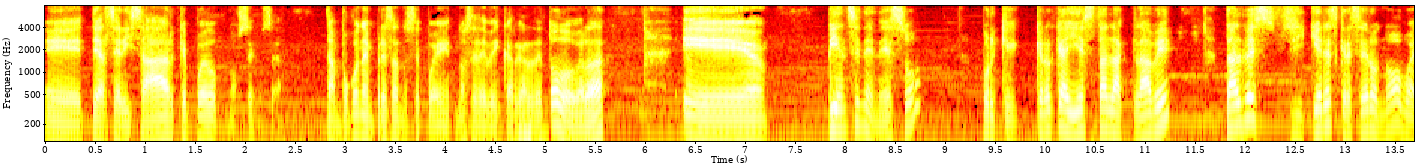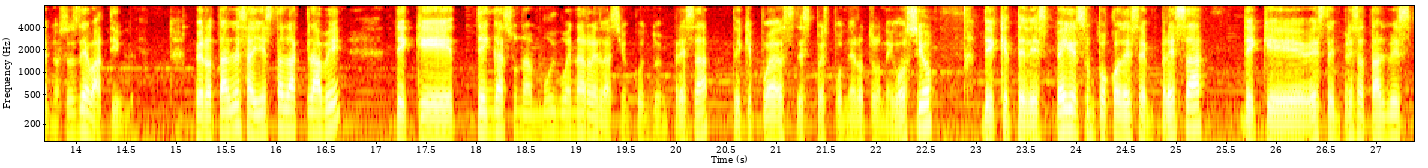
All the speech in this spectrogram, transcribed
eh, tercerizar, qué puedo, no sé, o sea, tampoco una empresa no se puede, no se debe encargar de todo, ¿verdad? Eh, piensen en eso, porque creo que ahí está la clave. Tal vez si quieres crecer o no, bueno, eso es debatible. Pero tal vez ahí está la clave de que tengas una muy buena relación con tu empresa, de que puedas después poner otro negocio, de que te despegues un poco de esa empresa, de que esta empresa tal vez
